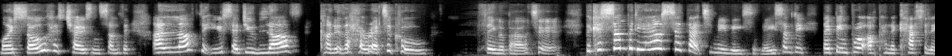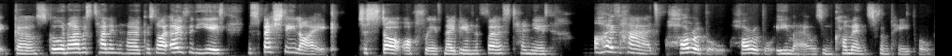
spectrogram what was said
my soul has chosen something. I love that you said you love kind of the heretical thing about it because somebody else said that to me recently somebody they've been brought up in a catholic girls school and i was telling her because like over the years especially like to start off with maybe in the first 10 years I've had horrible, horrible emails and comments from people.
